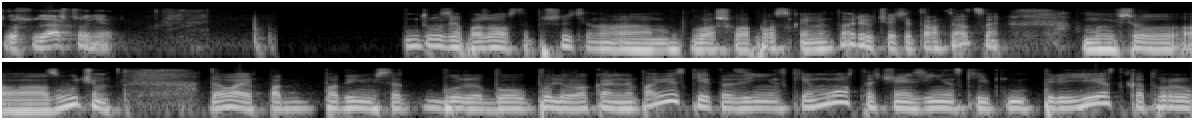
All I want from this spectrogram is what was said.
Государства нет. Ну, друзья, пожалуйста, пишите на э, ваши вопросы, комментарии в чате трансляции. Мы все а, озвучим. Давай под, подвинемся к более, более локальной повестке. Это Зенинский мост, точнее, Зенинский переезд, который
